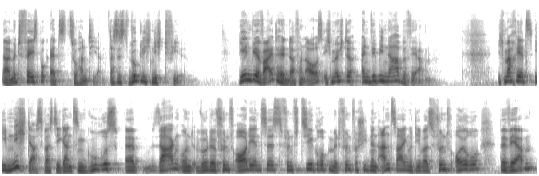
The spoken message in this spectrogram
ja, mit Facebook-Ads zu hantieren. Das ist wirklich nicht viel. Gehen wir weiterhin davon aus, ich möchte ein Webinar bewerben. Ich mache jetzt eben nicht das, was die ganzen Gurus äh, sagen und würde fünf Audiences, fünf Zielgruppen mit fünf verschiedenen Anzeigen und jeweils fünf Euro bewerben,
